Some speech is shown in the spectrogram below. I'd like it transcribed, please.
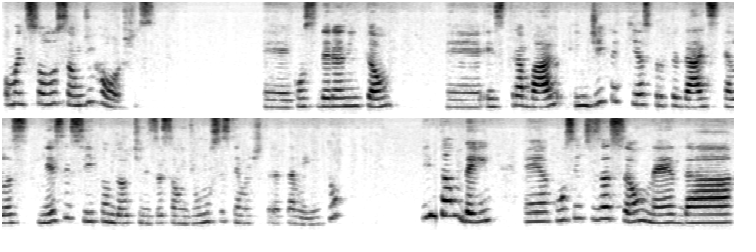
como a dissolução de rochas. É, considerando então é, esse trabalho, indica que as propriedades elas necessitam da utilização de um sistema de tratamento e também é, a conscientização né, da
